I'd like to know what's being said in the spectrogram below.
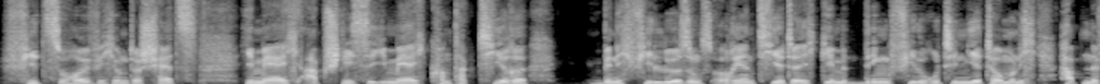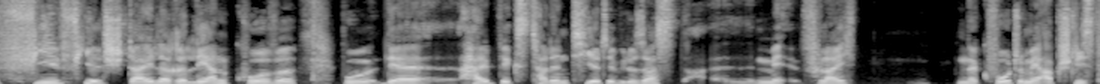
viel zu häufig unterschätzt. Je mehr ich abschließe, je mehr ich kontaktiere, bin ich viel lösungsorientierter, ich gehe mit Dingen viel routinierter um und ich habe eine viel, viel steilere Lernkurve, wo der halbwegs talentierte, wie du sagst, vielleicht eine Quote mehr abschließt,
